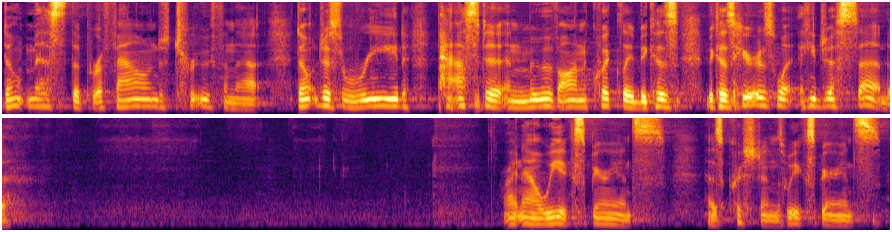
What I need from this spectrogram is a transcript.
Don't miss the profound truth in that. Don't just read past it and move on quickly because, because here's what he just said. Right now, we experience, as Christians, we experience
